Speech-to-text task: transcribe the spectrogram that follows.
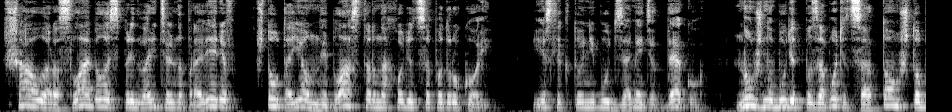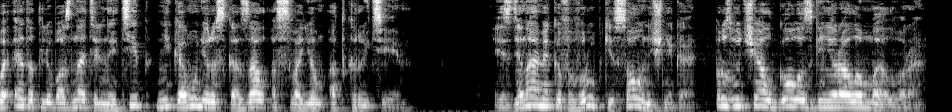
Шаула расслабилась, предварительно проверив, что утаенный бластер находится под рукой. Если кто-нибудь заметит Деку, нужно будет позаботиться о том, чтобы этот любознательный тип никому не рассказал о своем открытии. Из динамиков в рубке солнечника прозвучал голос генерала Мелвора.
